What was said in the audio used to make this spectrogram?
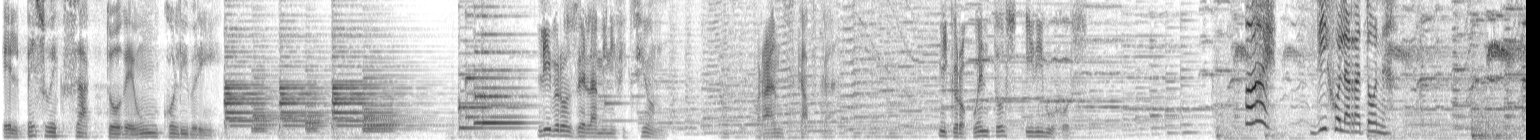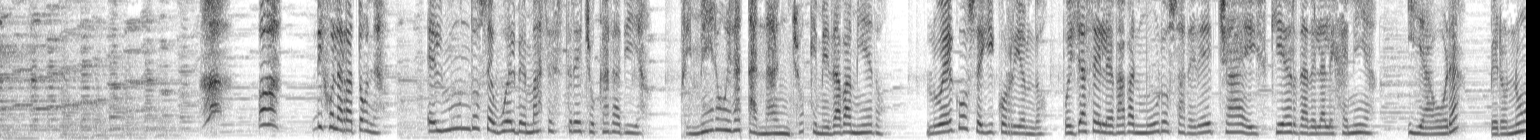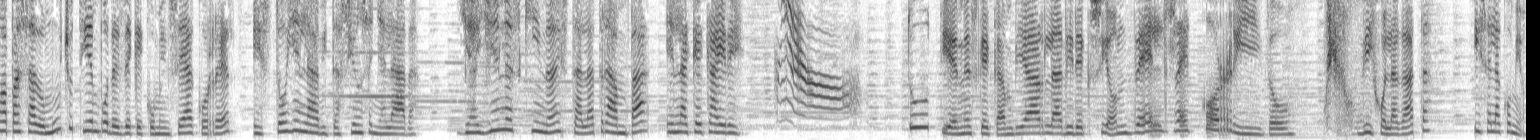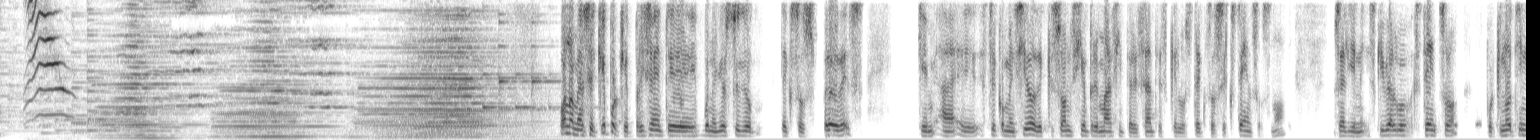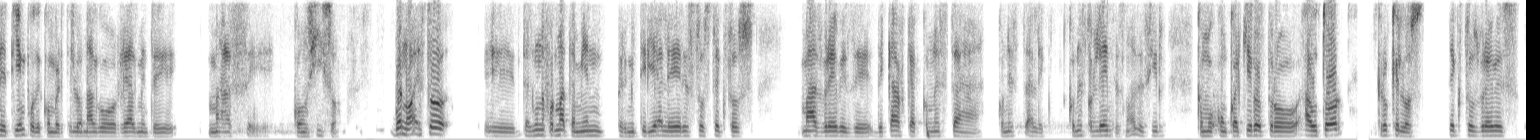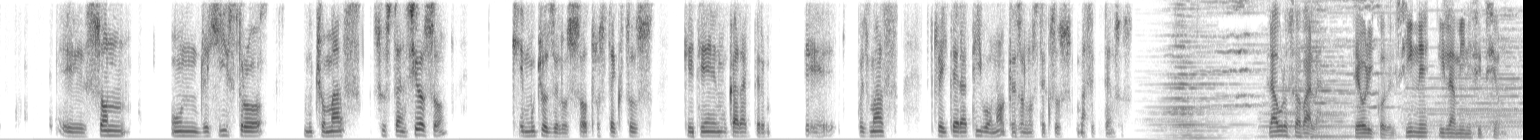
El peso exacto de un colibrí. Libros de la minificción. Franz Kafka. Microcuentos y dibujos. ¡Ay! dijo la ratona. ¡Ah! dijo la ratona. El mundo se vuelve más estrecho cada día. Primero era tan ancho que me daba miedo. Luego seguí corriendo, pues ya se elevaban muros a derecha e izquierda de la lejanía. Y ahora, pero no ha pasado mucho tiempo desde que comencé a correr, estoy en la habitación señalada. Y allí en la esquina está la trampa en la que caeré. Tú tienes que cambiar la dirección del recorrido, dijo la gata y se la comió. Bueno, me acerqué porque precisamente, bueno, yo estudio textos breves que ah, eh, estoy convencido de que son siempre más interesantes que los textos extensos, ¿no? O sea, alguien escribe algo extenso porque no tiene tiempo de convertirlo en algo realmente más eh, conciso. Bueno, esto eh, de alguna forma también permitiría leer estos textos más breves de, de Kafka con esta con esta con estos lentes, ¿no? Es decir, como con cualquier otro autor, creo que los textos breves eh, son un registro mucho más sustancioso que muchos de los otros textos que tienen un carácter eh, pues más reiterativo, ¿no? Que son los textos más extensos. Lauro Zavala, teórico del cine y la minificción.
